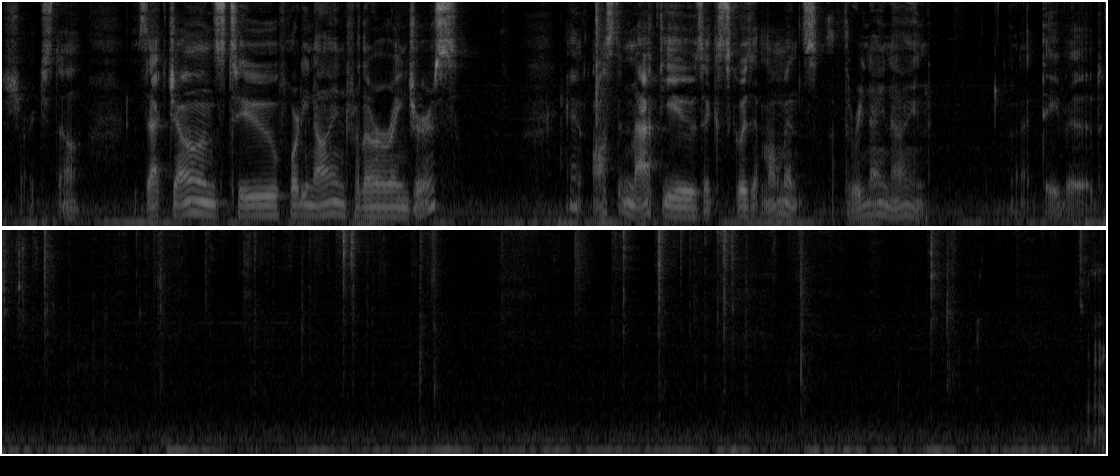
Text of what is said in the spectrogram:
Sharks still. Zach Jones, 249 for the Rangers. And Auston Matthews, Exquisite Moments, 399. Uh, David. Our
